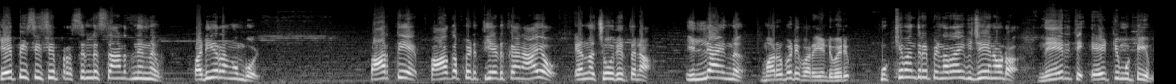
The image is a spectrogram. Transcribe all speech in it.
K P C C president സ്ഥാനത്ത് നിന്ന് പടിയിറങ്ങുമ്പോൾ പാർട്ടിയെ പാകപ്പെടുത്തിയെടുക്കാനായോ എന്ന ചോദ്യത്തിന് ഇല്ല എന്ന് മറുപടി പറയേണ്ടി വരും. മുഖ്യമന്ത്രി പിണറായി വിജയനോട് നേരിട്ട് ഏറ്റുമുട്ടിയും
